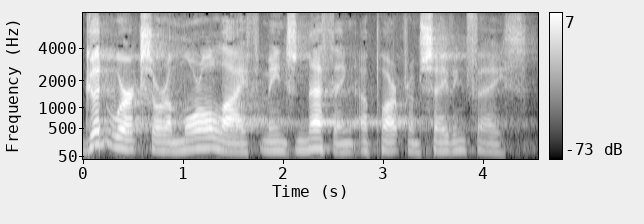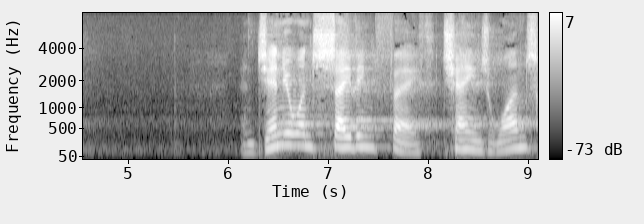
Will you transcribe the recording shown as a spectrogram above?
Good works or a moral life means nothing apart from saving faith. And genuine saving faith change one's,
